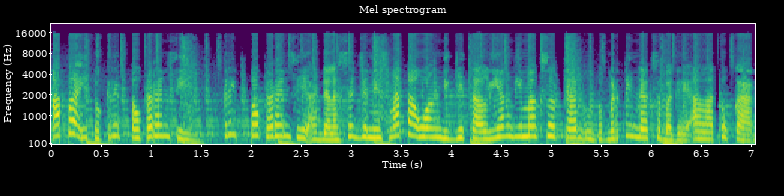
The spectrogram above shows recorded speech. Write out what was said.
Apa itu cryptocurrency? Cryptocurrency adalah sejenis mata uang digital yang dimaksudkan untuk bertindak sebagai alat tukar.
